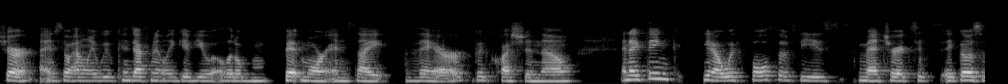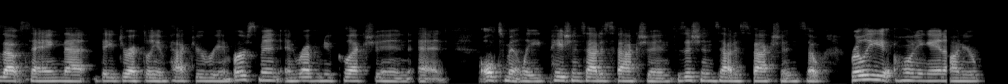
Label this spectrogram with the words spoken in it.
Sure. And so, Emily, we can definitely give you a little bit more insight there. Good question, though. And I think, you know, with both of these metrics, it's it goes without saying that they directly impact your reimbursement and revenue collection and ultimately patient satisfaction, physician satisfaction. So really honing in on your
